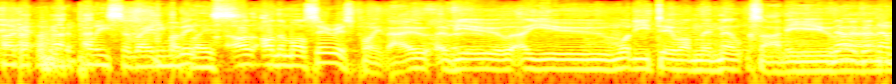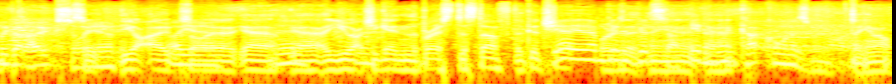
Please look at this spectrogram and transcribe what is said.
I'll get, I'll get the police are raiding my I mean, place. on, on the more serious point, though, have you? Are you? What do you do on the milk side? Are you? No, we've got- um, no, we've got oat so soya. You got oat Oh, yeah. soya, yeah, yeah, Yeah. Are you actually getting the barista stuff, the good shit? yeah, yeah, I'm or getting it good stuff. uh, Yeah, yeah. don't cut corners, man. Do you not?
